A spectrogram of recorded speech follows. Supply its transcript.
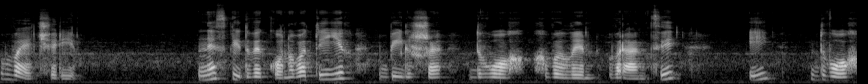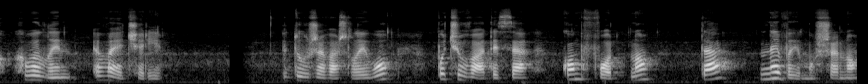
ввечері. Не слід виконувати їх більше двох хвилин вранці і двох хвилин ввечері. Дуже важливо почуватися комфортно та невимушено.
